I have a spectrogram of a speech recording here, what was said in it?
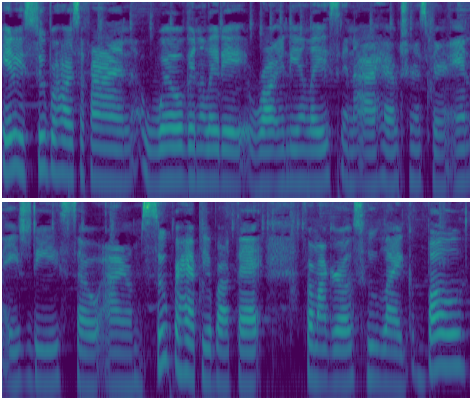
It is super hard to find well ventilated raw Indian lace, and I have transparent and HD. So I am super happy about that for my girls who like both.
